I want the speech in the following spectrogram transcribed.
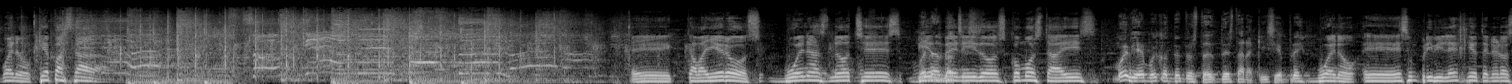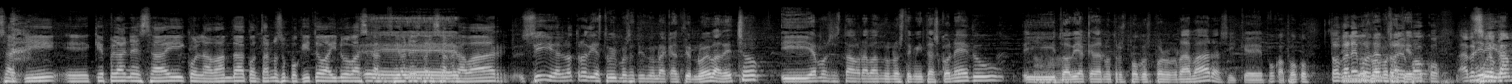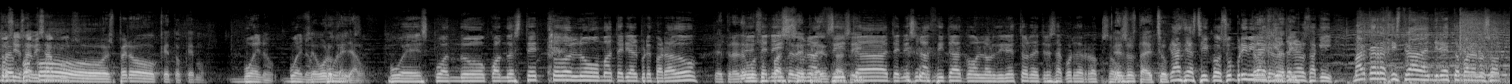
Bueno, qué pasada. Eh, caballeros, buenas noches, Buenas bienvenidos, ¿cómo estáis? Muy bien, muy contento de estar aquí siempre. Bueno, eh, es un privilegio teneros aquí. Eh, ¿Qué planes hay con la banda? Contarnos un poquito. ¿Hay nuevas canciones? ¿Vais a Eh, grabar? Sí, el otro día estuvimos haciendo una canción nueva, de hecho, y hemos estado grabando unos temitas con Edu, y todavía quedan otros pocos por grabar, así que poco a poco. Tocaremos dentro de haciendo. poco. A ver si Sí, tocamos y os poco avisamos. Espero que toquemos. Bueno, bueno. Seguro que pues, hay algo. Pues cuando, cuando esté todo el nuevo material preparado, Te traeremos un tenéis, pase de una prensa, cita, tenéis una cita con los directos de Tres Acordes Rock Show. Eso está hecho. Gracias, chicos. Un privilegio Gracias a ti. teneros aquí. Marca registrada en directo para nosotros.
